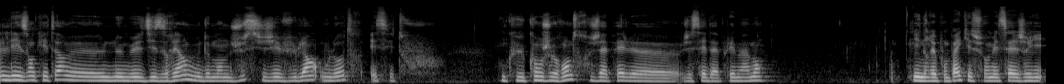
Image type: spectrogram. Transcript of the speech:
Les enquêteurs ne me disent rien, me demandent juste si j'ai vu l'un ou l'autre et c'est tout. Donc euh, quand je rentre, j'appelle, euh, j'essaie d'appeler maman. Il ne répond pas, qui est sur messagerie.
